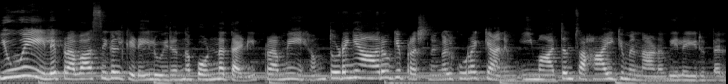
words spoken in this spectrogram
യു എയിലെ പ്രവാസികൾക്കിടയിൽ ഉയരുന്ന പൊണ്ണത്തടി പ്രമേഹം തുടങ്ങിയ ആരോഗ്യ പ്രശ്നങ്ങൾ കുറയ്ക്കാനും ഈ മാറ്റം സഹായിക്കുമെന്നാണ് വിലയിരുത്തൽ.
